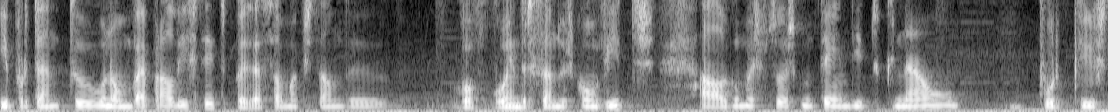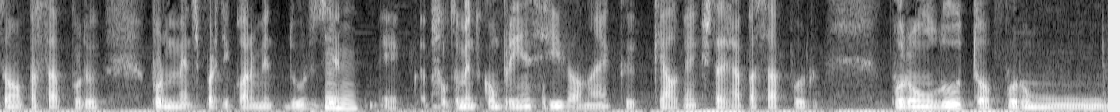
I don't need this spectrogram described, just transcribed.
e portanto o nome vai para a lista e depois é só uma questão de. Vou, vou endereçando os convites. Há algumas pessoas que me têm dito que não, porque estão a passar por, por momentos particularmente duros uhum. e é, é, absolutamente compreensível não é? Que, que, alguém que esteja a passar por, por um luto ou por um,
